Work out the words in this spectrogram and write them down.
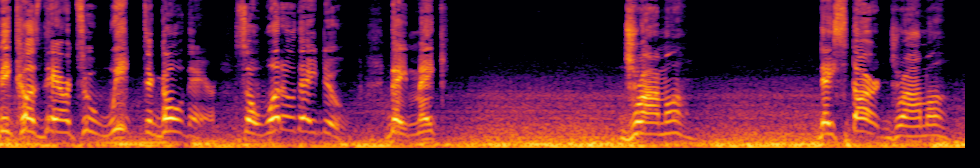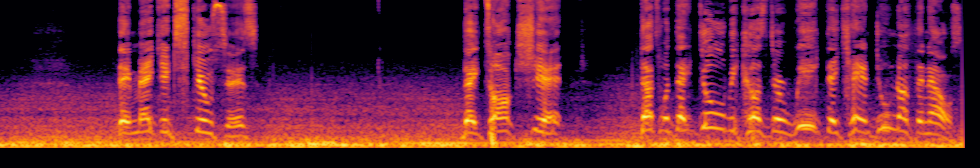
because they are too weak to go there. So, what do they do? They make drama, they start drama, they make excuses, they talk shit that's what they do because they're weak. They can't do nothing else.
